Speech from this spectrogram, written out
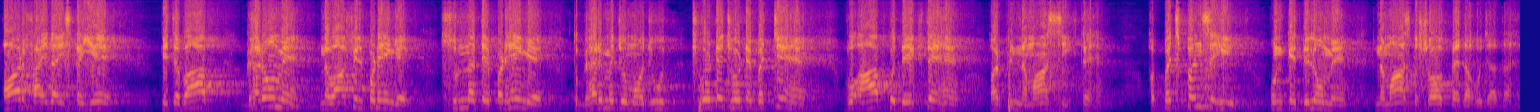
اور فائدہ اس کا یہ کہ جب آپ گھروں میں نوافل پڑھیں گے، سنتیں پڑھیں گے، تو گھر میں جو موجود چھوٹے چھوٹے بچے ہیں، وہ آپ کو دیکھتے ہیں اور پھر نماز سیکھتے ہیں۔ اور بچپن سے ہی ان کے دلوں میں نماز کا شوق پیدا ہو جاتا ہے۔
